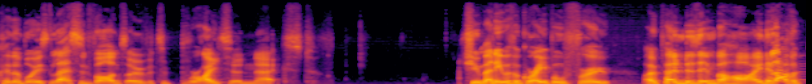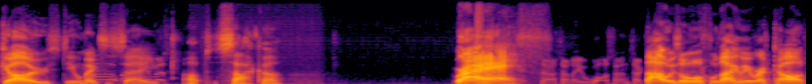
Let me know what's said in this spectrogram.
Okay then boys, let's advance over to Brighton next. Shumeni with a great ball through. Openda's in behind. He'll have a go. Steele makes a save. Up to Saka. Ref! That was awful. That could be a red card.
